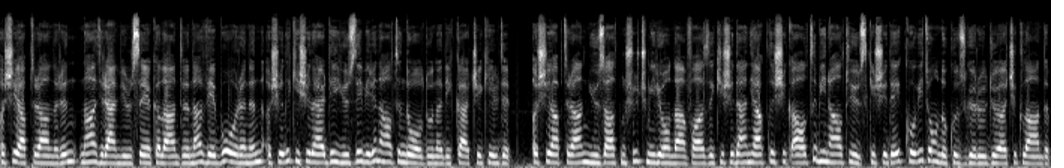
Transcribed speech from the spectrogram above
Aşı yaptıranların nadiren virüse yakalandığına ve bu oranın aşılı kişilerde %1'in altında olduğuna dikkat çekildi. Aşı yaptıran 163 milyondan fazla kişiden yaklaşık 6600 kişide COVID-19 görüldüğü açıklandı.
